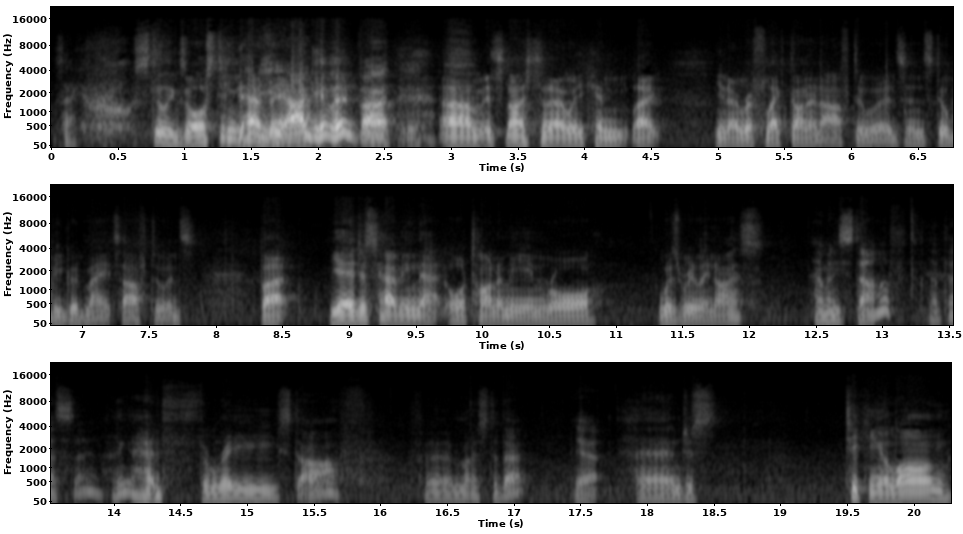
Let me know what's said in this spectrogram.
it's like whew, still exhausting to have the argument, but um, it's nice to know we can like you know reflect on it afterwards and still be good mates afterwards. But yeah, just having that autonomy in Raw was really nice. How many staff at that stage? I think I had three staff for most of that, Yeah. and just ticking along.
